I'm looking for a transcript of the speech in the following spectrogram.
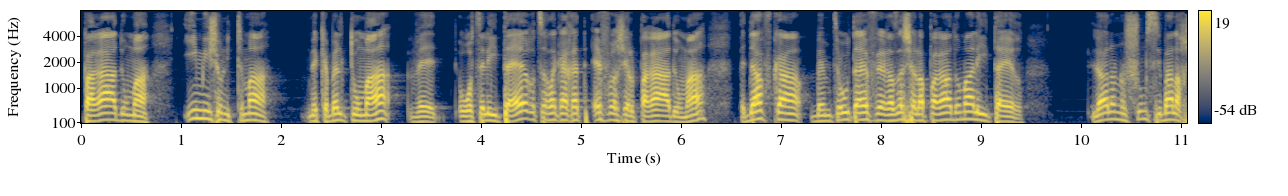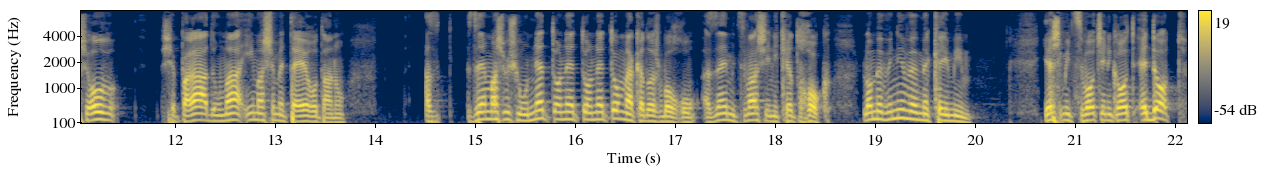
פרה אדומה, אם מישהו נטמע, מקבל טומאה, והוא רוצה להיטהר, הוא צריך לקחת אפר של פרה אדומה, ודווקא באמצעות האפר הזה של הפרה האדומה להיטהר. לא היה לנו שום סיבה לחשוב שפרה אדומה היא מה שמתאר אותנו. אז זה משהו שהוא נטו נטו נטו מהקדוש ברוך הוא. אז זה מצווה שהיא נקראת חוק. לא מבינים ומקיימים. יש מצוות שנקראות עדות.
